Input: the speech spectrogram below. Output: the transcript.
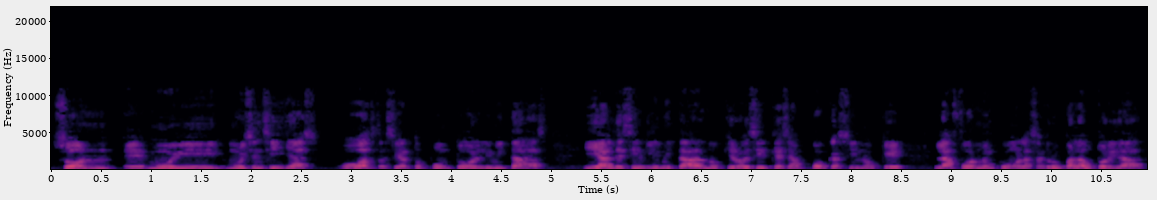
son, eh, muy, muy sencillas, o hasta cierto punto limitadas. Y al decir limitadas no quiero decir que sean pocas, sino que la forma en cómo las agrupa la autoridad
